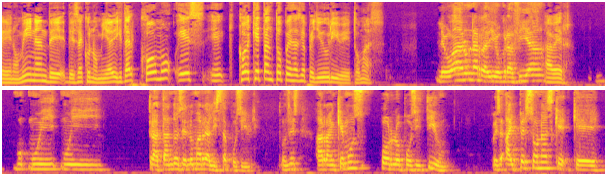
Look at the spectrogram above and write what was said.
denominan, de, esa economía digital. ¿Cómo es, eh, qué tanto pesa ese apellido Uribe, Tomás? Le voy a dar una radiografía. A ver. Muy, muy, tratando de ser lo más realista posible. Entonces, arranquemos por lo positivo pues hay personas que,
